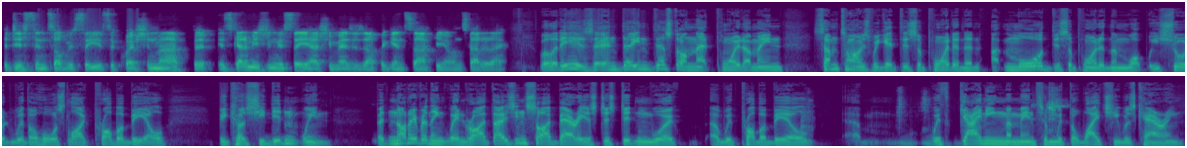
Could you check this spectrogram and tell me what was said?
The distance obviously is a question mark, but it's going to be interesting to see how she measures up against Zaaki on Saturday. Well, it is. And Dean, just on that point, I mean, sometimes we get disappointed and uh, more disappointed than what we should with a horse like Probabeel because she didn't win. But not everything went right. Those inside barriers just didn't work uh, with Probabeel um, with gaining momentum with the weight she was carrying.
